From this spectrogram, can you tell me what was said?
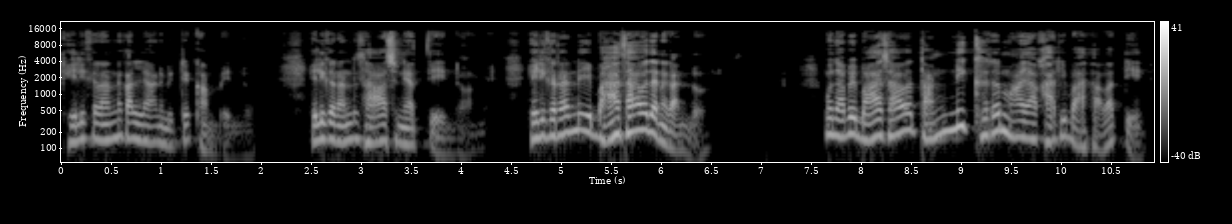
හෙලි කරන්න කල්යාණ මිත්‍රෙක් හම්බෙන්න ඕන. හෙලි කරන්න සාසනයක් තියෙන්න ඕනේ. හෙලි කරන්න මේ භාෂාව දැනගන්න ඕනේ. මොකද අපේ භාෂාව තන්නේ කර මායාකාරී භාෂාවක් තියෙනවා.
